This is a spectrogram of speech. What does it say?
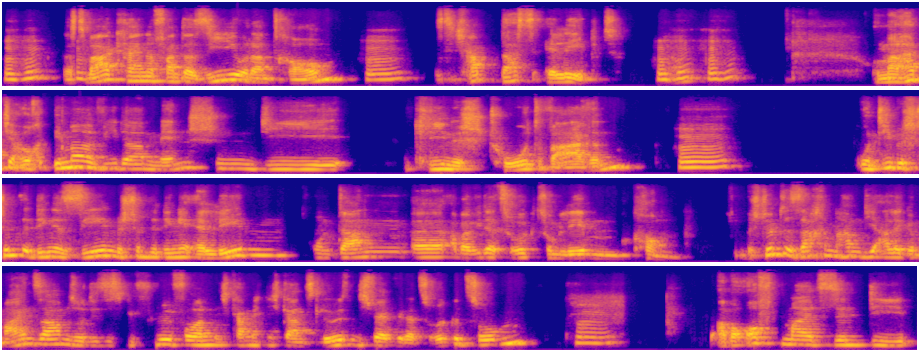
Mhm. Das war keine Fantasie oder ein Traum. Mhm. Ich habe das erlebt. Mhm. Mhm. Und man hat ja auch immer wieder Menschen, die klinisch tot waren und die bestimmte Dinge sehen, bestimmte Dinge erleben und dann äh, aber wieder zurück zum Leben kommen. Bestimmte Sachen haben die alle gemeinsam, so dieses Gefühl von, ich kann mich nicht ganz lösen, ich werde wieder zurückgezogen. Mhm. Aber oftmals sind die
